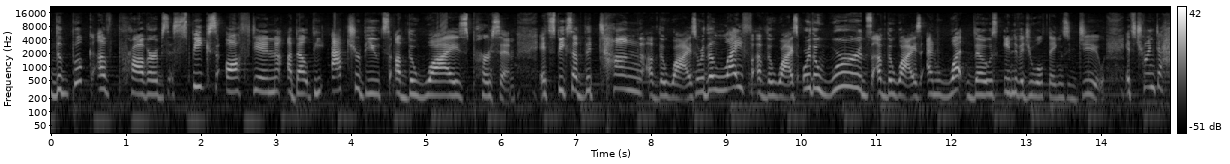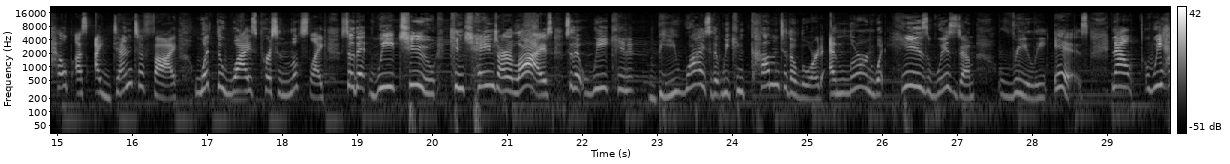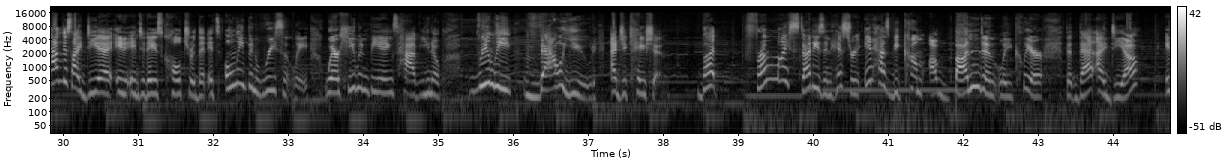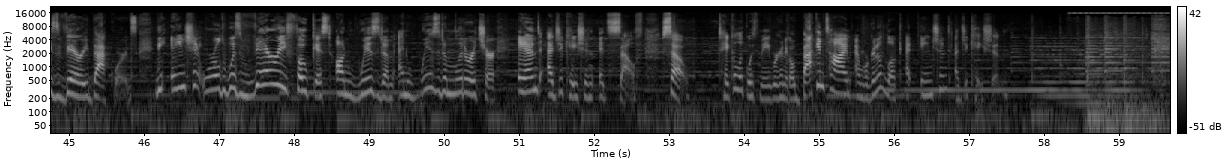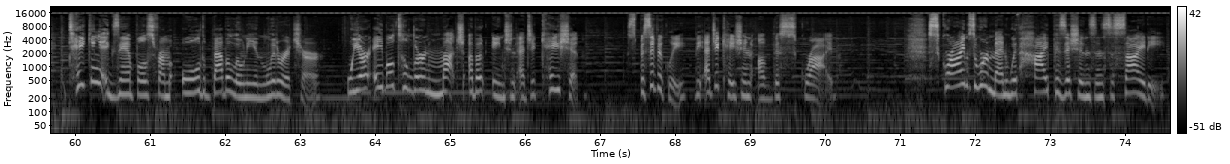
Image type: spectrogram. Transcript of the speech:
The book of Proverbs speaks often about the attributes of the wise person. It speaks of the tongue of the wise, or the life of the wise, or the words of the wise, and what those individual things do. It's trying to help us identify what the wise person looks like so that we too can change our lives so that we can be wise, so that we can come to the Lord and learn what His wisdom really is. Now, we have this idea in, in, today's culture that it's only been recently where human beings have, you know, really valued education. But from my studies in history, it has become abundantly clear that that idea is very backwards. The ancient world was very focused on wisdom and wisdom literature and education itself. So, take a look with me. We're going to go back in time and we're going to look at ancient education. Taking examples from old Babylonian literature, we are able to learn much about ancient education, specifically the education of the scribe. Scribes were men with high positions in society.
